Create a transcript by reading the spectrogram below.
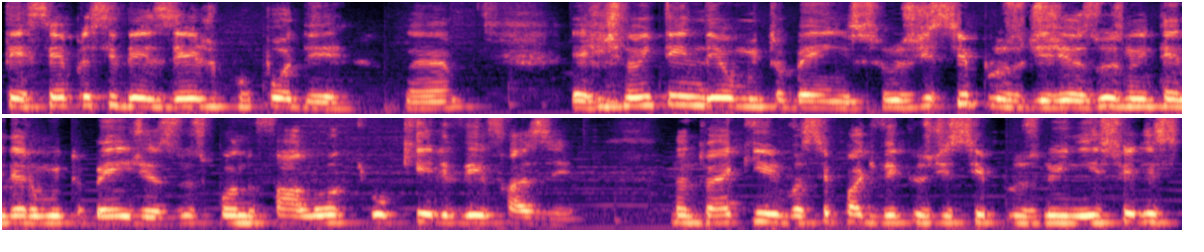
ter sempre esse desejo por poder, né? E a gente não entendeu muito bem isso. Os discípulos de Jesus não entenderam muito bem Jesus quando falou o que ele veio fazer. Tanto é que você pode ver que os discípulos no início eles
